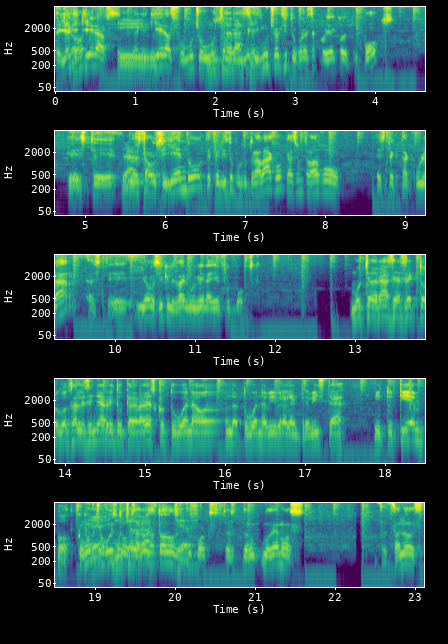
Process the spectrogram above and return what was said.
El día que quieras, el día que quieras, con mucho gusto. Muchas gracias. Y, mucho éxito con este proyecto de Footbox, que este, lo he estado siguiendo. Te felicito por tu trabajo, que hace un trabajo espectacular. Este, y ahora sí que les va a ir muy bien ahí en Footbox. Muchas gracias, Héctor González Iñárritu. Te agradezco tu buena onda, tu buena vibra, la entrevista y tu tiempo. Con mucho ¿eh? gusto. Saludos a todos de Footbox. Nos vemos. Saludos.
